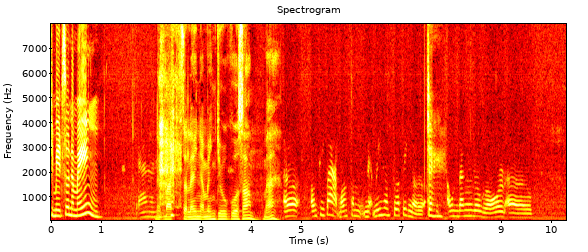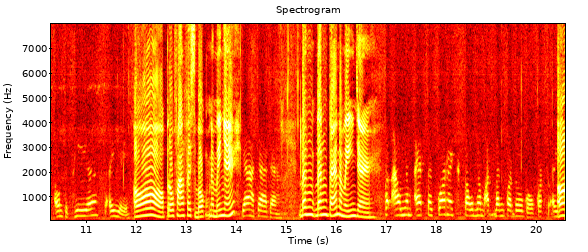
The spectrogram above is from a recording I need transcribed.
ជំរាបសួរណាមីងអ្នកបាត់សលេងអ្នកមីងយូគួសមបាទអឺអូនធីវ៉ាបងសុំអ្នកមីងសុំសួរតិចមើលអូនដឹងរលអឺ អូនសុភាស្អីហ៎អូ profile Facebook ណាមីងហ៎ចាចាចាដឹងដឹងតាណាមីងចាគាត់ឲ្យខ្ញុំអេតទៅគាត់ហើយកូនខ្ញុំអត់ដឹងគាត់ទៅក៏គាត់ស្អីអូ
